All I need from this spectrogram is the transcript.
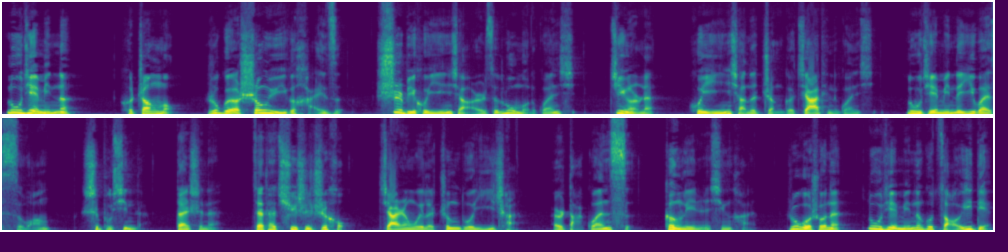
陆建民呢和张某如果要生育一个孩子，势必会影响儿子陆某的关系。进而呢，会影响的整个家庭的关系。陆建民的意外死亡是不幸的，但是呢，在他去世之后，家人为了争夺遗产而打官司，更令人心寒。如果说呢，陆建民能够早一点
